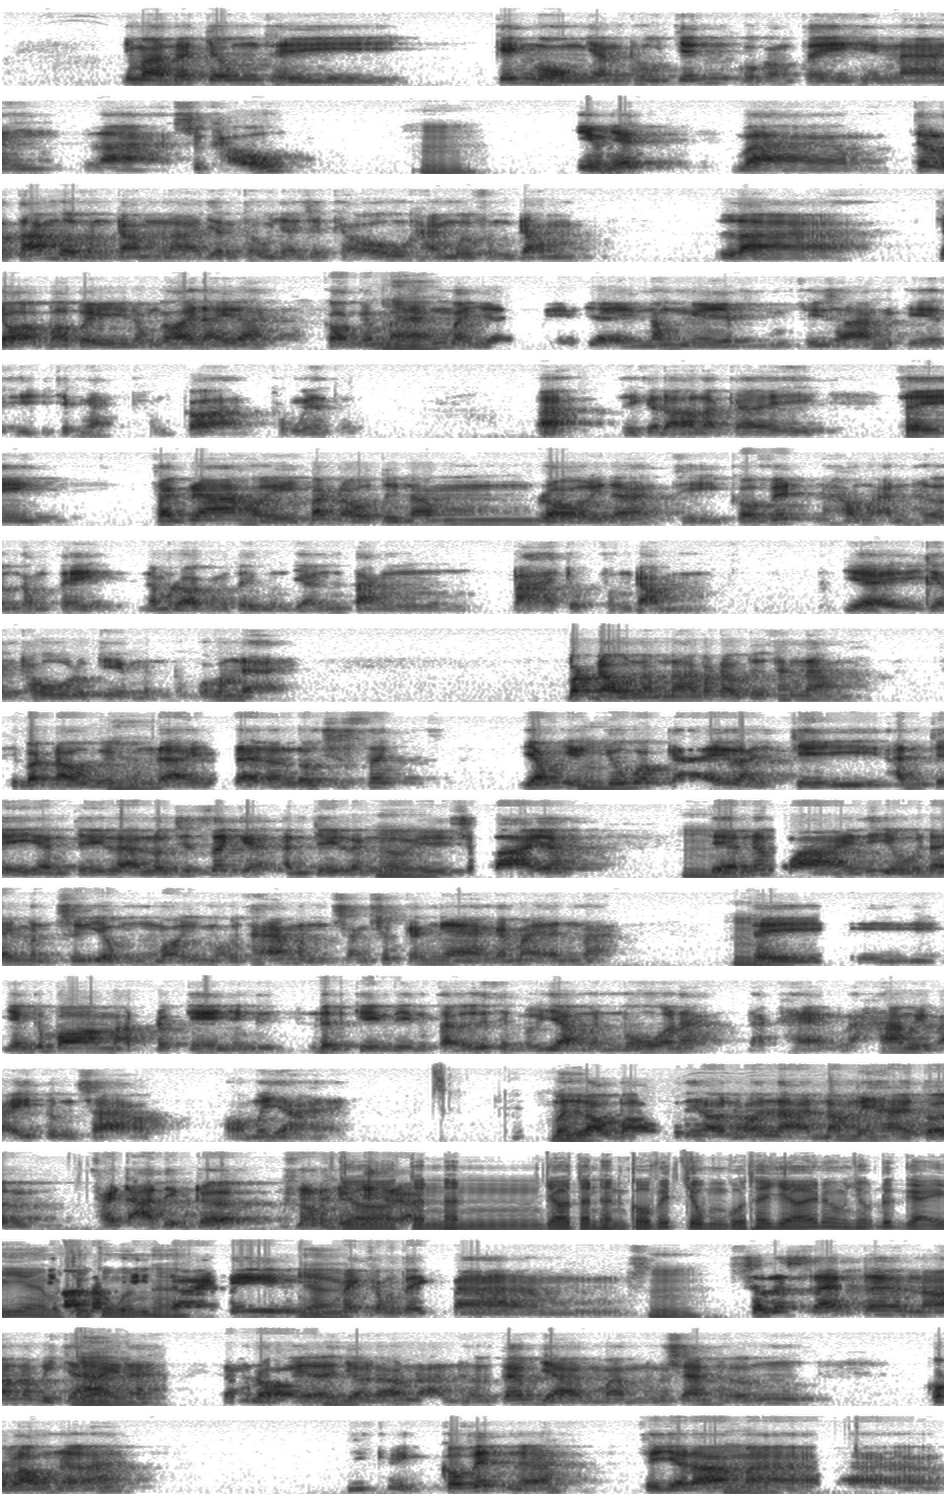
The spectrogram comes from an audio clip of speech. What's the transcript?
nhưng mà nói chung thì cái nguồn doanh thu chính của công ty hiện nay là xuất khẩu ừ. nhiều nhất và tức là 80 phần trăm là doanh thu nhà xuất khẩu 20 phần trăm là cho bao bì đóng gói đây đó còn cái mảng yeah. mà về về nông nghiệp thủy sản này kia thì chắc ngắt không có không có doanh thu à, thì cái đó là cái thì thật ra hồi bắt đầu từ năm rồi đó thì covid nó không ảnh hưởng công ty năm rồi công ty mình vẫn tăng 30 phần trăm về doanh thu rồi kia mình không có vấn đề bắt đầu năm nay bắt đầu từ tháng 5 thì bắt đầu bị ừ. vấn đề vấn đề là logistics giống như ừ. chú có kể là chị anh chị anh chị là logistics anh chị là ừ. người ừ. supply á ừ. thì ở nước ngoài ví dụ ở đây mình sử dụng mỗi mỗi tháng mình sản xuất cả ngàn cái máy in mà ừ. thì, thì những cái bo mạch được kia những cái linh kiện điện tử thì bây giờ mình mua đó đặt hàng là 27 tuần sau họ mới giao hàng mình ừ. lầu bầu thì họ nói là 52 tuần phải trả tiền trước do tình hình do tình hình covid chung của thế giới đúng không đứt gãy uh, chuỗi cung ứng hả cái yeah. Dạ. mấy công ty mà ừ. Solid nó nó bị cháy yeah. Dạ. đó xong rồi đó, ừ. do đó nó ảnh hưởng tới giờ mà nó sẽ ảnh hưởng còn lâu nữa cái covid nữa thì do đó ừ. mà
